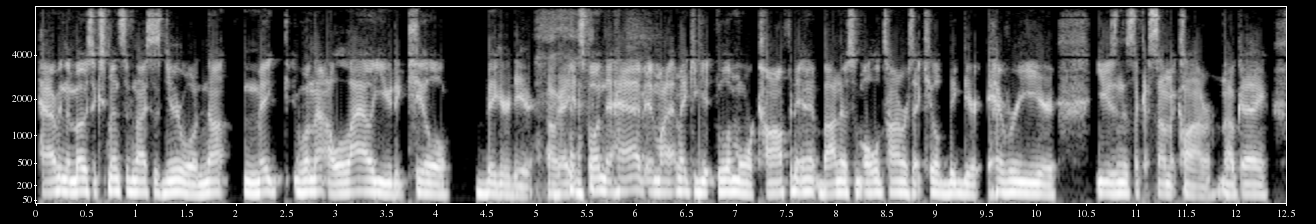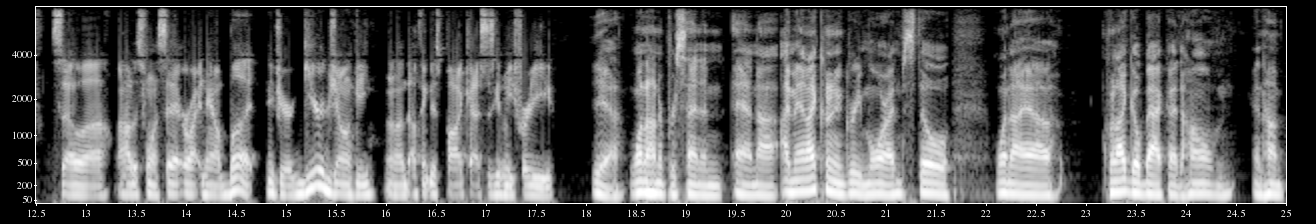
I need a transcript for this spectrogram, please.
having the most expensive, nicest gear will not make will not allow you to kill bigger deer. Okay. It's fun to have. It might make you get a little more confident in it, but I know some old timers that kill big deer every year using this like a summit climber. Okay. So uh, I just want to say it right now. But if you're a gear junkie, uh, I think this podcast is going to be for you. Yeah, 100%. And, and uh, I mean, I couldn't agree more. I'm still, when I, uh, when I go back at home and hunt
